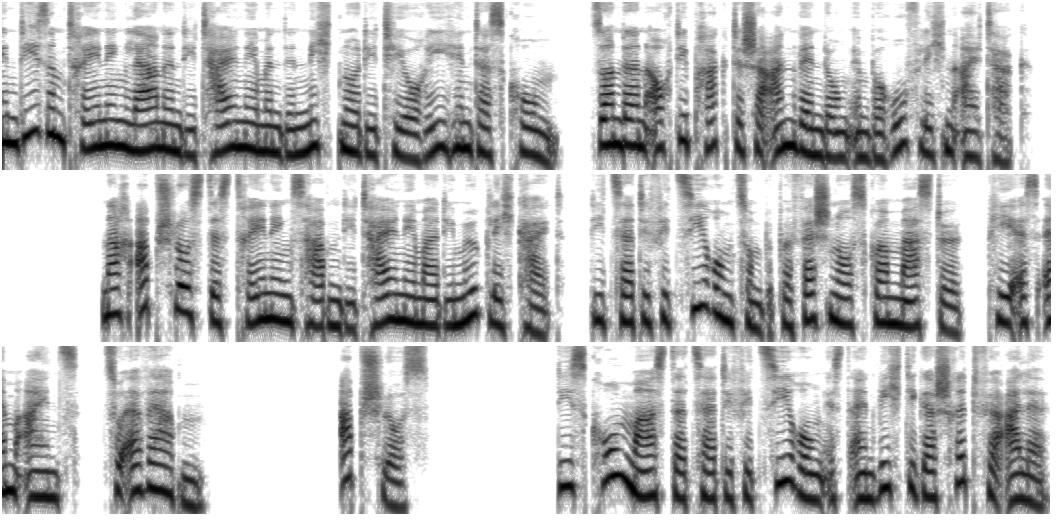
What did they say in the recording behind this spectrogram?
In diesem Training lernen die Teilnehmenden nicht nur die Theorie hinter Scrum, sondern auch die praktische Anwendung im beruflichen Alltag. Nach Abschluss des Trainings haben die Teilnehmer die Möglichkeit, die Zertifizierung zum Professional Scrum Master PSM 1 zu erwerben. Abschluss Die Scrum Master Zertifizierung ist ein wichtiger Schritt für alle,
